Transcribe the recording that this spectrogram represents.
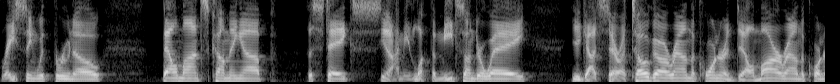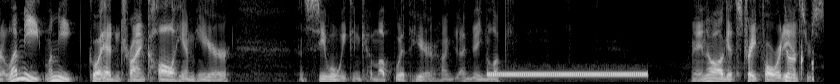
Racing with Bruno. Belmont's coming up, the stakes. You know, I mean, look, the meet's underway. You got Saratoga around the corner and Del Mar around the corner. Let me let me go ahead and try and call him here and see what we can come up with here. I, I mean, look. I know I'll get straightforward Your answers.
